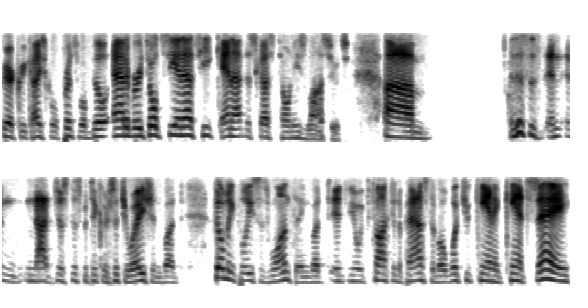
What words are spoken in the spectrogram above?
Bear Creek High School principal Bill Atterbury told CNS he cannot discuss Tony's lawsuits. Um, this is and, and not just this particular situation, but filming police is one thing, but it, you know we've talked in the past about what you can and can't say,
